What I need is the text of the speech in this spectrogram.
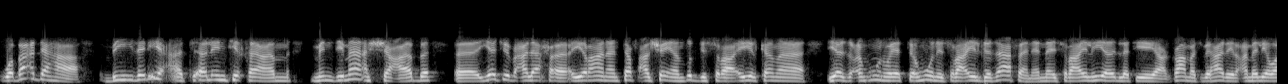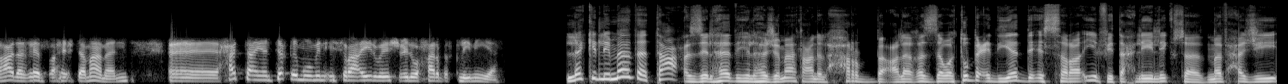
وبعدها بذريعة الانتقام من دماء الشعب آه، يجب على إيران أن تفعل شيئا ضد إسرائيل كما يزعمون ويتهمون إسرائيل جزافا أن إسرائيل هي التي قامت بهذه العملية وهذا غير صحيح تماما. آه، حتى ينتقموا من إسرائيل ويشعلوا حرب إقليمية. لكن لماذا تعزل هذه الهجمات عن الحرب على غزة وتبعد يد إسرائيل في تحليلك أستاذ مذحجي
